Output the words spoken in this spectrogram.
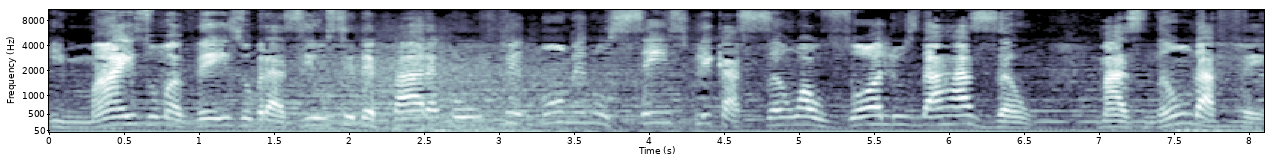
E mais uma vez o Brasil se depara com um fenômeno sem explicação aos olhos da razão, mas não da fé.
